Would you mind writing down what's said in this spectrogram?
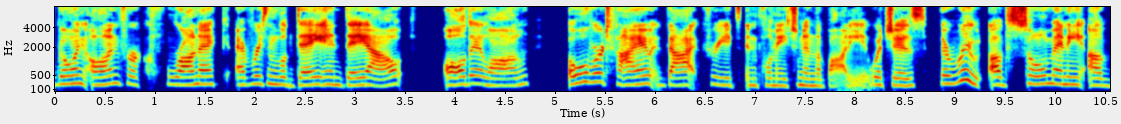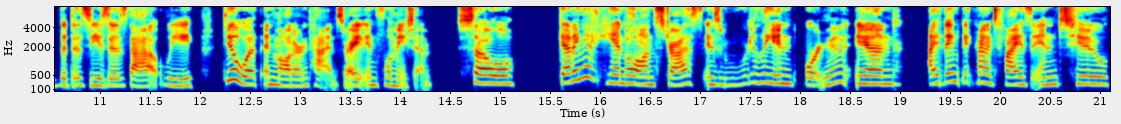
going on for chronic every single day in, day out, all day long, over time, that creates inflammation in the body, which is the root of so many of the diseases that we deal with in modern times, right? Inflammation. So getting a handle on stress is really important. And I think it kind of ties into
